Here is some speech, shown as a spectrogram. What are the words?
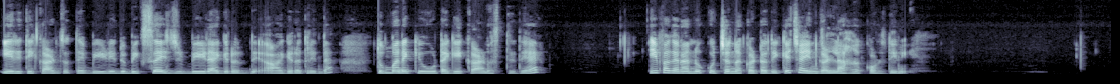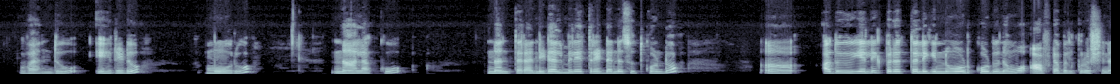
ಈ ರೀತಿ ಕಾಣಿಸುತ್ತೆ. ಬೀಡಿದ್ದು ಬಿಗ್ ಸೈಜ್ ಬೀಡ್ ಆಗಿರೋದ್ ಆಗಿರೋದ್ರಿಂದ ತುಂಬಾ ಕ್ಯೂಟಾಗಿ ಕಾಣಿಸ್ತಿದೆ. ಇವಾಗ ನಾನು ಕುಚ್ಚನ್ನು ಕಟ್ಟೋದಕ್ಕೆ ಚೈನ್ಗಳನ್ನ ಹಾಕ್ಕೊಳ್ತೀನಿ ಒಂದು, ಎರಡು, ಮೂರು, ನಾಲ್ಕು, ನಂತರ ನಿಡಲ್ ಮೇಲೆ ಥ್ರೆಡನ್ನು ಸುತ್ತಕೊಂಡು ಅದು ಎಲ್ಲಿಗೆ ಬರುತ್ತೆ ಅಲ್ಲಿಗೆ ನೋಡಿಕೊಂಡು ನಾವು ಆಫ್ ಡಬಲ್ ಕ್ರೋಶನ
